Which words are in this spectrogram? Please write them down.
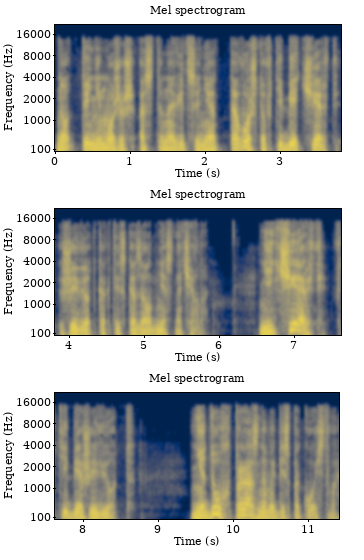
но ты не можешь остановиться не от того, что в тебе червь живет, как ты сказал мне сначала. Не червь в тебе живет, не дух праздного беспокойства.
